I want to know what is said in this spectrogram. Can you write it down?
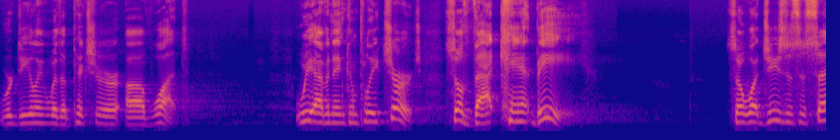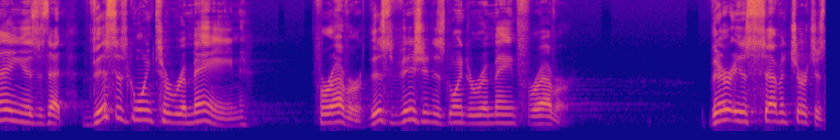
we're dealing with a picture of what? We have an incomplete church. So, that can't be. So, what Jesus is saying is, is that this is going to remain forever. This vision is going to remain forever. There is seven churches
